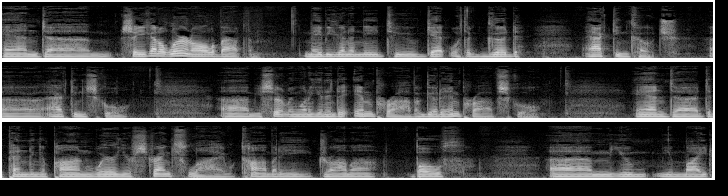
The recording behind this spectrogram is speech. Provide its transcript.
and um, so you got to learn all about them. Maybe you're going to need to get with a good acting coach, uh, acting school. Um, you certainly want to get into improv, a good improv school. And uh, depending upon where your strengths lie, comedy, drama, both, um, you you might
